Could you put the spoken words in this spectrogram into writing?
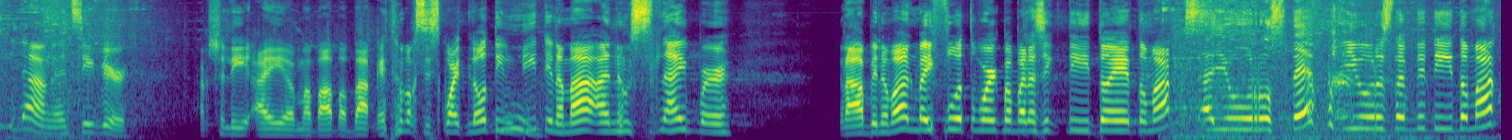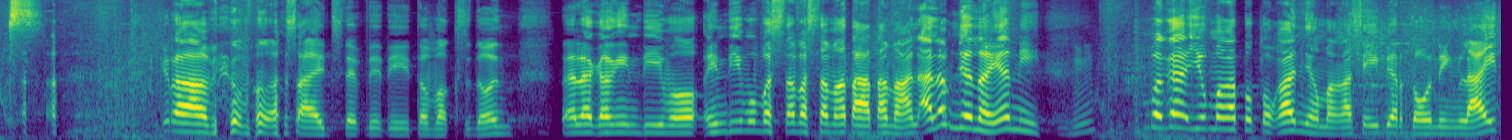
Hindi lang, and Xavier actually ay uh, mapapaback. Ito Max is quite low, hindi tinamaan ng sniper. Grabe naman, may footwork pa pala si Tito eto Max. Sa Euro step! Euro step ni Tito Max. Grabe yung mga sidestep ni Tito Max doon. Talagang hindi mo hindi mo basta-basta matatamaan. Alam niya na yan eh. Kumbaga, yung mga tutukan, yung mga Savior Dawning Light,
